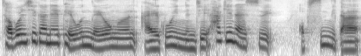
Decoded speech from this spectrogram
저번 시간에 배운 내용은 알고 있는지 확인할 수 없습니다.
